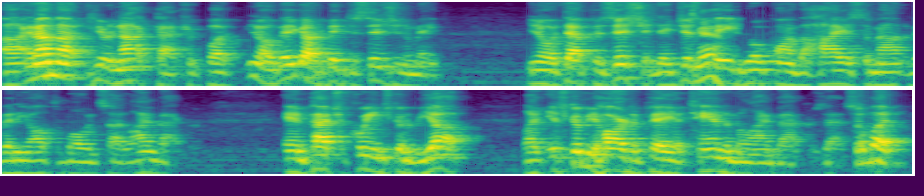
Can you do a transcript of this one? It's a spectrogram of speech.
Uh, and I'm not here to knock Patrick, but you know they got a big decision to make. You know, at that position, they just yeah. paid Roquan the highest amount of any off the ball inside linebacker, and Patrick Queen's going to be up. Like it's going to be hard to pay a tandem of linebackers that. So, but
